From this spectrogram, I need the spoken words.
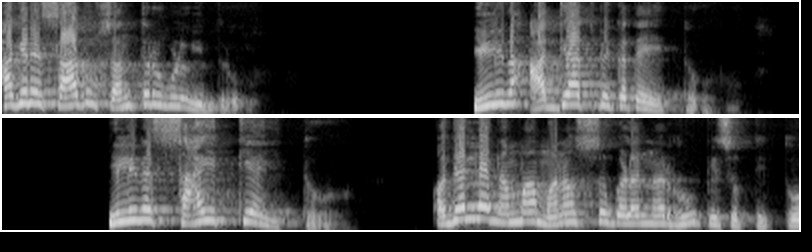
ಹಾಗೇನೆ ಸಾಧು ಸಂತರುಗಳು ಇದ್ದರು ಇಲ್ಲಿನ ಆಧ್ಯಾತ್ಮಿಕತೆ ಇತ್ತು, ಇಲ್ಲಿನ ಸಾಹಿತ್ಯ ಇತ್ತು, ಅದೆಲ್ಲ ನಮ್ಮ ಮನಸ್ಸುಗಳನ್ನು ರೂಪಿಸುತ್ತಿತ್ತು,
